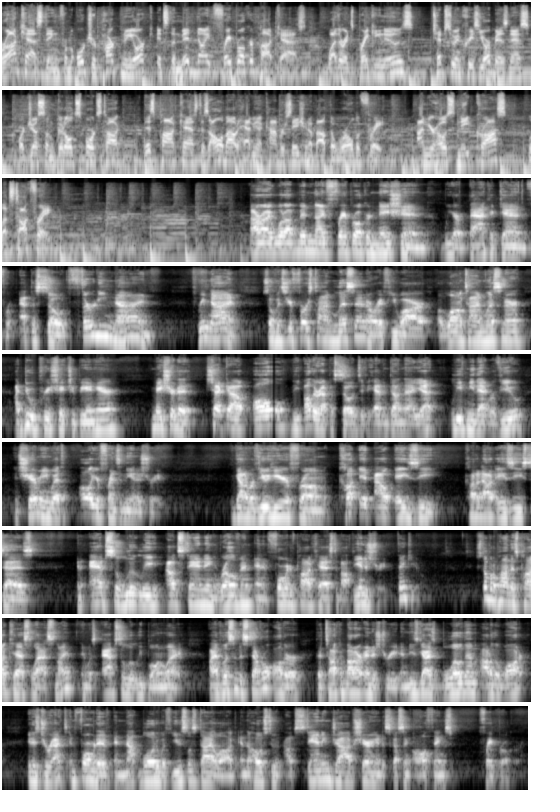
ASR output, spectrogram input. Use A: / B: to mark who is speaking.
A: Broadcasting from Orchard Park, New York, it's the Midnight Freight Broker Podcast. Whether it's breaking news, tips to increase your business, or just some good old sports talk, this podcast is all about having a conversation about the world of freight. I'm your host, Nate Cross. Let's talk freight. All right, what up, Midnight Freight Broker Nation? We are back again for episode 39. 39. So if it's your first time listen or if you are a long time listener, I do appreciate you being here. Make sure to check out all the other episodes if you haven't done that yet. Leave me that review and share me with all your friends in the industry. We've got a review here from Cut It Out AZ. Cut It Out AZ says, an absolutely outstanding, relevant, and informative podcast about the industry. Thank you. Stumbled upon this podcast last night and was absolutely blown away. I have listened to several other that talk about our industry, and these guys blow them out of the water. It is direct, informative, and not bloated with useless dialogue, and the hosts do an outstanding job sharing and discussing all things freight broker.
